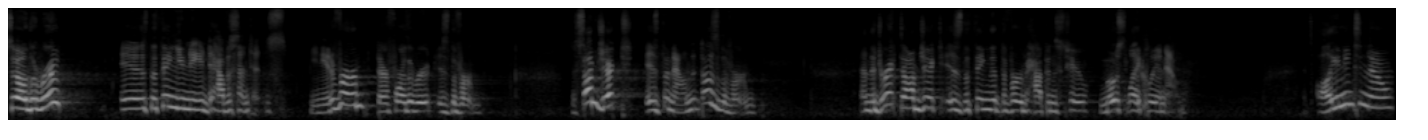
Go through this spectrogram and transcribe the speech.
So the root is the thing you need to have a sentence. You need a verb, therefore the root is the verb. The subject is the noun that does the verb. And the direct object is the thing that the verb happens to, most likely a noun. That's all you need to know,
